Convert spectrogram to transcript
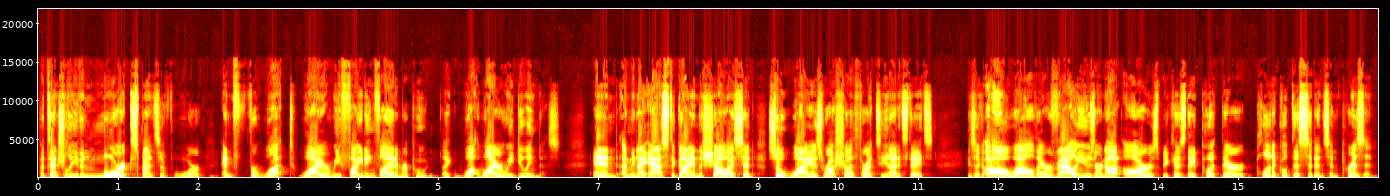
potentially even more expensive war. And for what? Why are we fighting Vladimir Putin? Like, wh- why are we doing this? And I mean, I asked the guy in the show, I said, so why is Russia a threat to the United States? He's like, oh, well, their values are not ours because they put their political dissidents in prison.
